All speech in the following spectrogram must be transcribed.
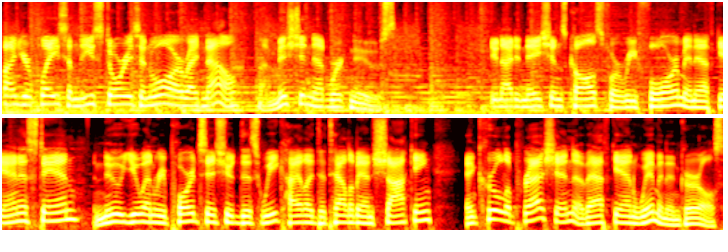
Find your place in these stories and more right now on Mission Network News. United Nations calls for reform in Afghanistan. New UN reports issued this week highlight the Taliban's shocking and cruel oppression of Afghan women and girls.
